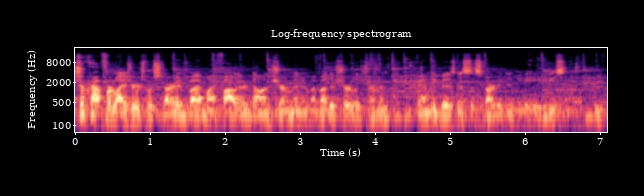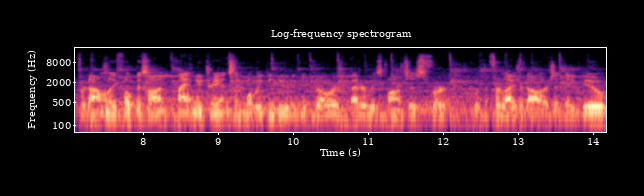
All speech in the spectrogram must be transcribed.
Sure Crop Fertilizers was started by my father, Don Sherman, and my mother, Shirley Sherman. Family business that started in the 80s. We predominantly focus on plant nutrients and what we can do to give growers better responses for with the fertilizer dollars that they do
